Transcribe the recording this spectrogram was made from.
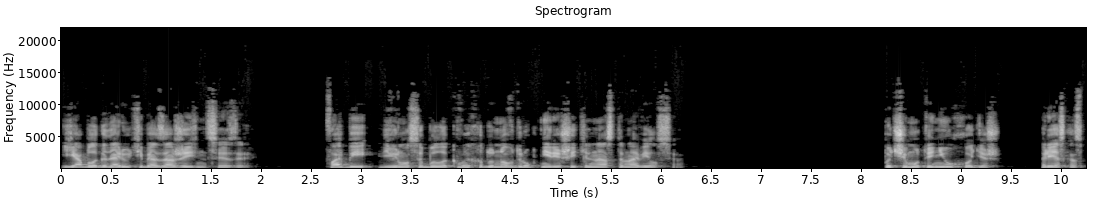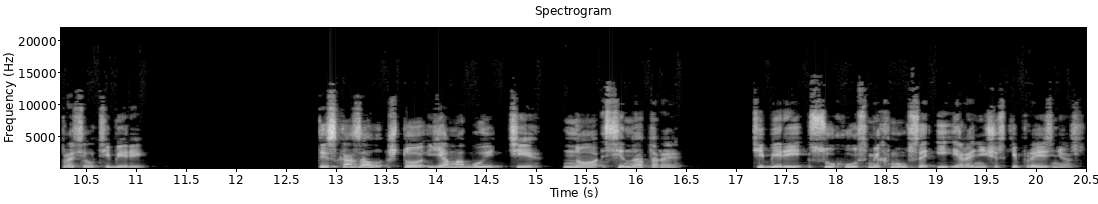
«Я благодарю тебя за жизнь, Цезарь». Фабий двинулся было к выходу, но вдруг нерешительно остановился. «Почему ты не уходишь?» — резко спросил Тиберий. «Ты сказал, что я могу идти, но сенаторы... Тиберий сухо усмехнулся и иронически произнес.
